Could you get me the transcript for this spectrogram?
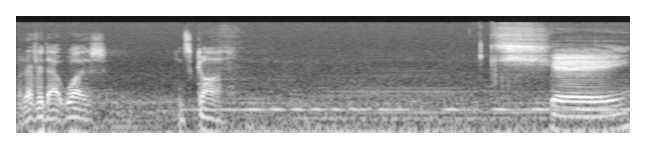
Whatever that was, it's gone. Okay.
